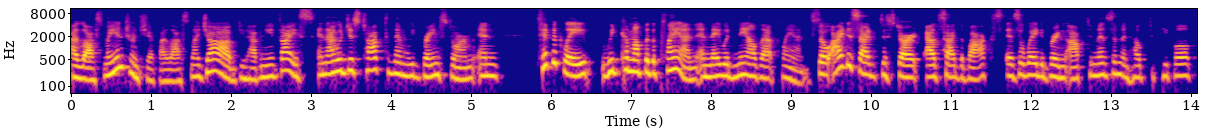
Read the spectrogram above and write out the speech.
I lost my internship. I lost my job. Do you have any advice? And I would just talk to them. We'd brainstorm. And typically we'd come up with a plan and they would nail that plan. So I decided to start outside the box as a way to bring optimism and hope to people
